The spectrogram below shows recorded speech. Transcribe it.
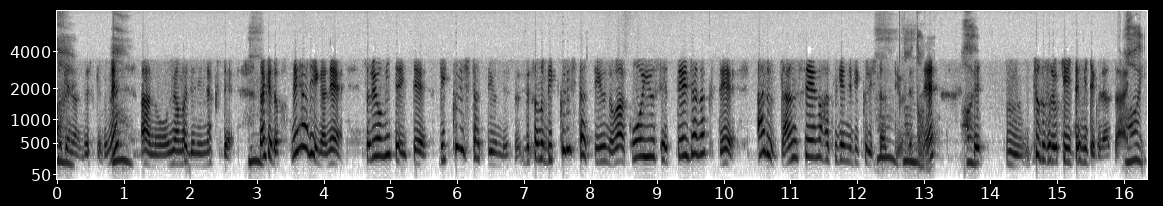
わけなんですけどね、うん。あの今までになくて。うん。だけどメアリーがねそれを見ていてびっくりしたって言うんです。でそのびっくりしたっていうのはこういう設定じゃなくてある男性の発言にびっくりしたっていうんですうん。はい。でうん、ちょっとそれを聞いてみてください。はい。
